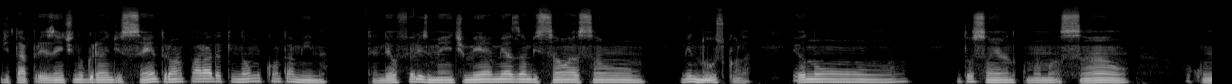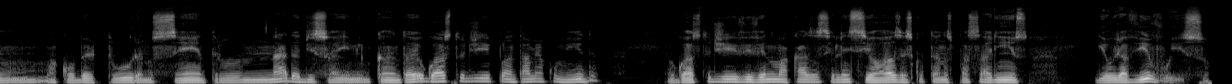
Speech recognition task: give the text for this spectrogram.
de estar tá presente no grande centro, é uma parada que não me contamina, entendeu? Felizmente, minha, minhas ambições elas são minúsculas. Eu não, tô sonhando com uma mansão ou com uma cobertura no centro, nada disso aí me encanta. Eu gosto de plantar minha comida. Eu gosto de viver numa casa silenciosa, escutando os passarinhos. E eu já vivo isso.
